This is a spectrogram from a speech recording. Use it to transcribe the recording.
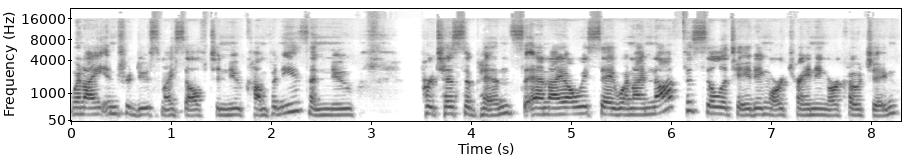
when I introduce myself to new companies and new participants. And I always say, when I'm not facilitating or training or coaching,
